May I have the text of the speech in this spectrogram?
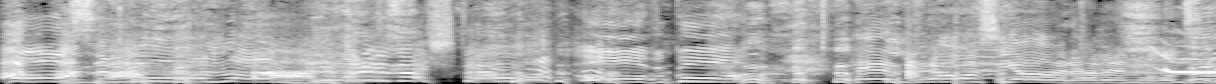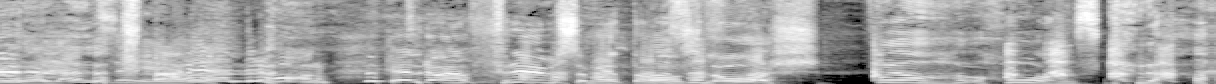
Hans Roland. Det värsta. Avgå. Hellre Hans Göran än Hans Roland säger jag. Hellre ha en, hellre ha en fru som heter Hans Alltså, Lars. Får jag hånskratt?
